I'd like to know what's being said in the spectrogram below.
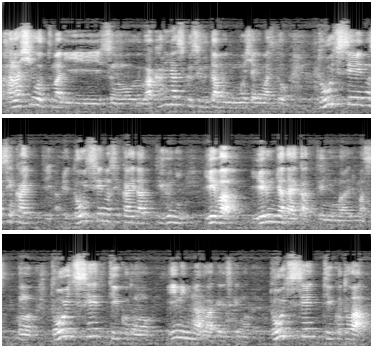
話をつまり、その、わかりやすくするために申し上げますと、同一性の世界って、同一性の世界だっていうふうに言えば、言えるんじゃないかっていうふうに思われます。この同一性っていうことの意味になるわけですけども、同一性っていうことは、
